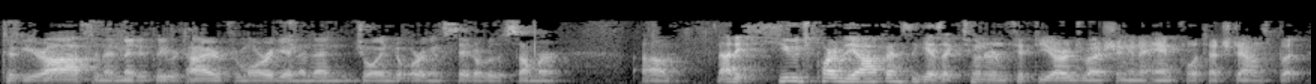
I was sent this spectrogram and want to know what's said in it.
took a year off, and then medically retired from Oregon, and then joined Oregon State over the summer. Um, not a huge part of the offense. He has like 250 yards rushing and a handful of touchdowns, but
